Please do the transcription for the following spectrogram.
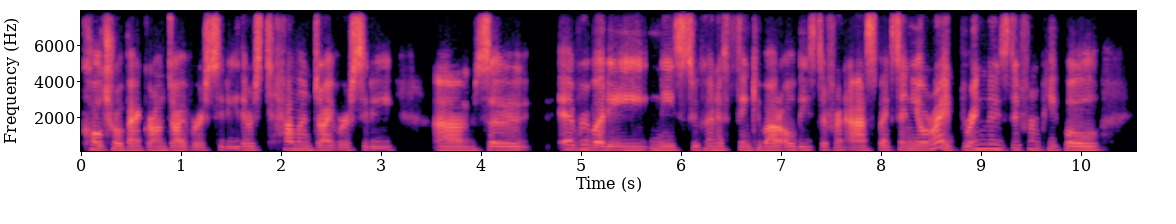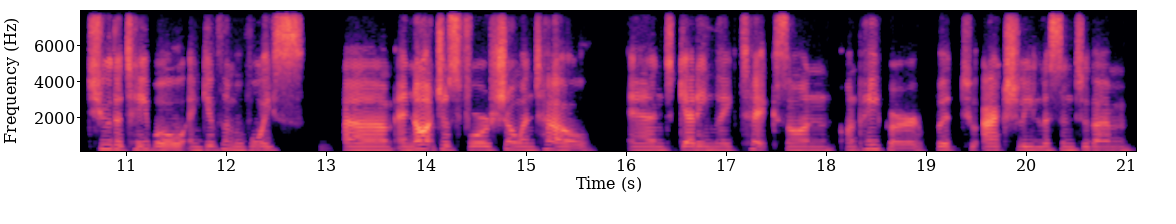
cultural background diversity, there's talent diversity. Um, so everybody needs to kind of think about all these different aspects. And you're right, bring those different people to the table and give them a voice. Um, and not just for show and tell and getting like ticks on on paper, but to actually listen to them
